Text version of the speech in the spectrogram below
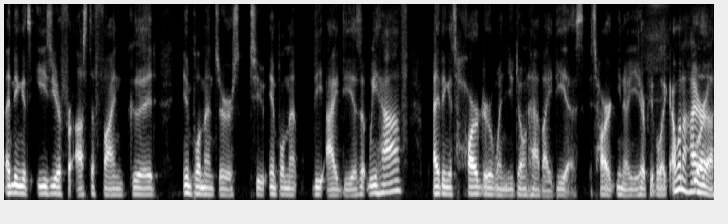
I think it's easier for us to find good implementers to implement the ideas that we have. I think it's harder when you don't have ideas. It's hard you know you hear people like i want to hire Well,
